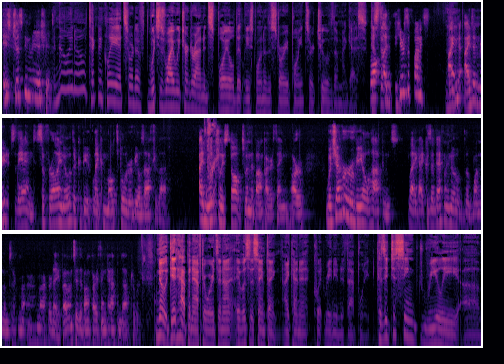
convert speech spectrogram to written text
It's just been reissued. No, I know. Technically, it's sort of, which is why we turned around and spoiled at least one of the story points or two of them, I guess. Well, the- uh, here's the funny. I, I didn't read it to the end, so for all I know, there could be like multiple reveals after that. I literally stopped when the vampire thing, or whichever reveal happens. Like, because I, definitely know the one of them's a herma- hermaphrodite, but I won't say the vampire thing happened afterwards. No, it did happen afterwards, and I, it was the same thing. I kind of quit reading at that point because it just seemed really um,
